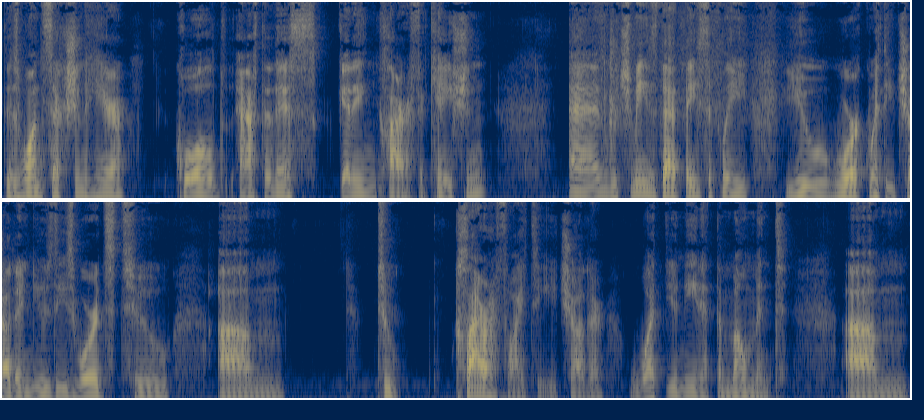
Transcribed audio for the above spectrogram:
There's one section here called after this getting clarification and which means that basically you work with each other and use these words to um, to clarify to each other what you need at the moment. Um,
